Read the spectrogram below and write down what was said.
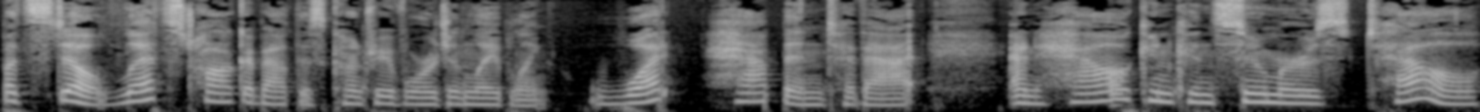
But still, let's talk about this country of origin labeling. What happened to that and how can consumers tell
